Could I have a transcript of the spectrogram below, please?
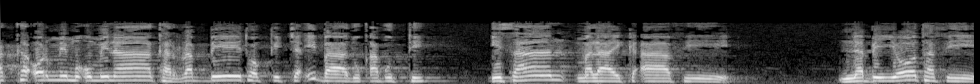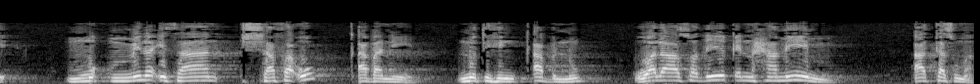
Akka ormi mu'uminaa kan rabbii tokkicha ibaadu qabutti isaan malaayikaa fi nabiyyoota fi مؤمن إسان شفاء أبني نتهن أبن ولا صديق حميم أكسما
